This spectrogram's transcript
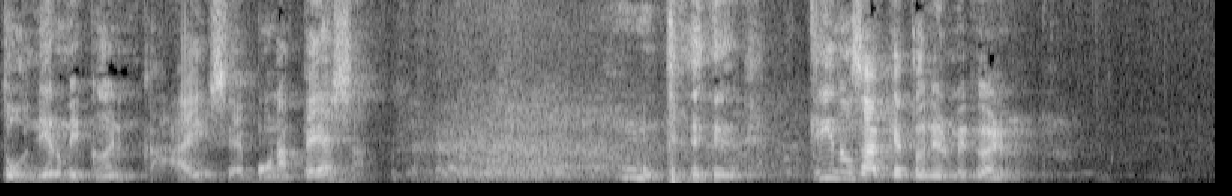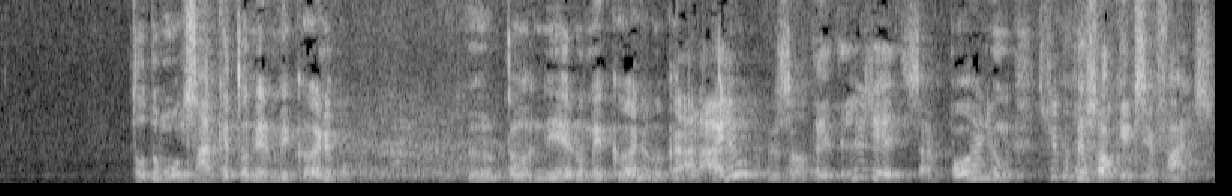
Torneiro mecânico. Caralho, você é bom na peça? Quem não sabe o que é torneiro mecânico? Todo mundo sabe que é torneiro mecânico? Torneiro, mecânico, caralho, o pessoal tá inteligente, sabe porra nenhuma. Explica o pessoal o que, que você faz.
